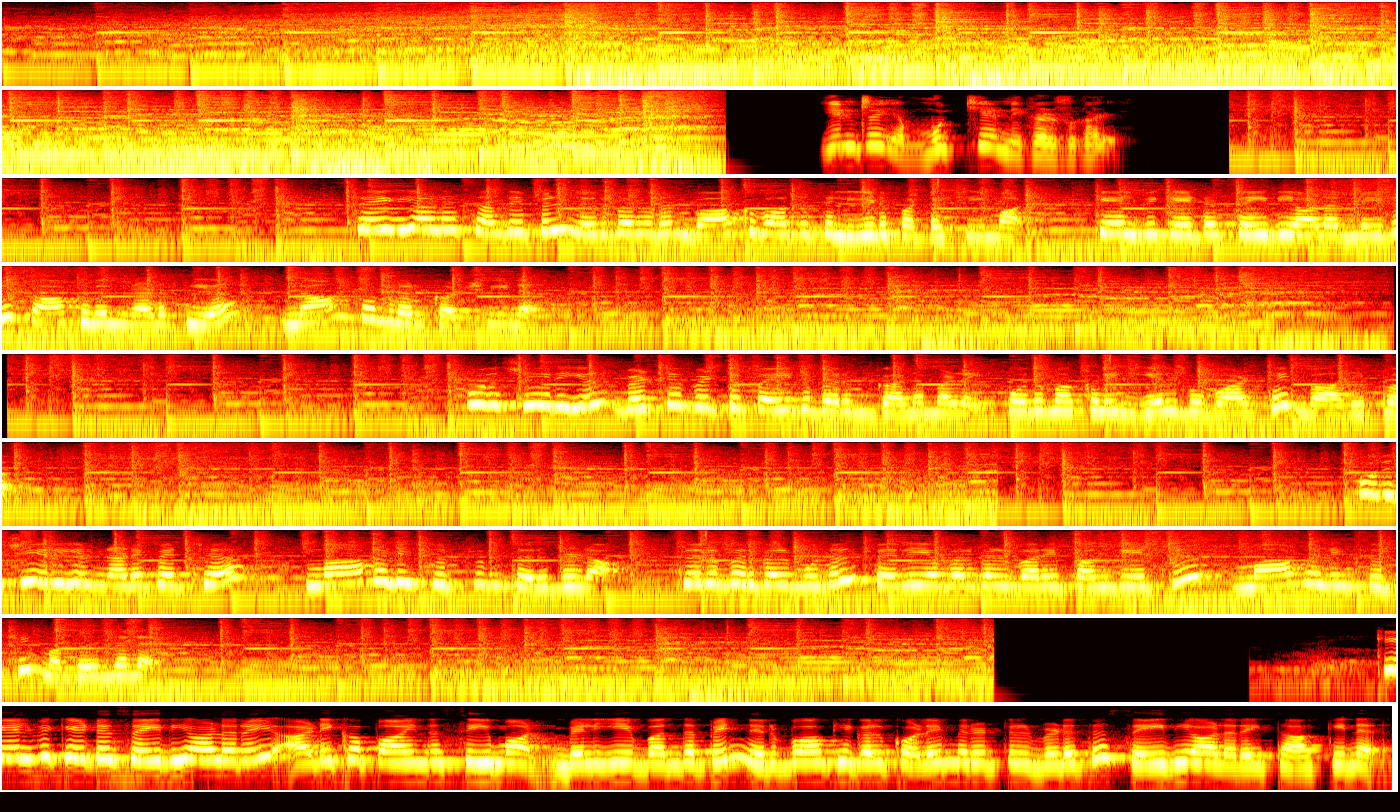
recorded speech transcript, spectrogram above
இன்றைய முக்கிய நிகழ்வுகள். செய்தியாளர் சந்திப்பில் நிருபருடன் வாக்குவாதத்தில் ஈடுபட்ட சீமான். கேள்வி கேட்ட செய்தியாளர் மீது தாக்குதல் நடத்திய நாம் தமிழர் கட்சியினர். புதுச்சேரியில் விட்டு விட்டு பெய்து வரும் கனமழை. பொதுமக்களின் இயல்பு வாழ்க்கை பாதிப்பு. புதுச்சேரியில் நடைபெற்ற மாவெளி சுற்றும் திருவிழா. சிறுவர்கள் முதல் பெரியவர்கள் வரை பங்கேற்று மாவெளி சுற்றி மகிழ்ந்தனர். கேள்வி கேட்ட செய்தியாளரை அடிக்க பாய்ந்த சீமான் வெளியே வந்த பின் நிர்வாகிகள் கொலை மிரட்டல் விடுத்து செய்தியாளரை தாக்கினர்.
